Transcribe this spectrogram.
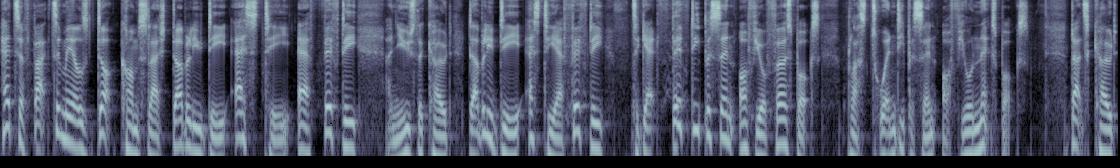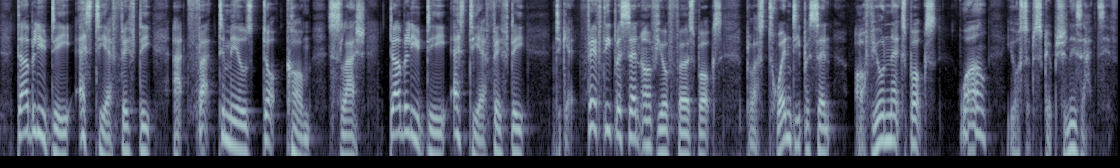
Head to factormeals.com slash WDSTF50 and use the code WDSTF50 to get 50% off your first box plus 20% off your next box. That's code WDSTF50 at factormeals.com slash WDSTF50 to get 50% off your first box plus 20% off your next box while your subscription is active.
